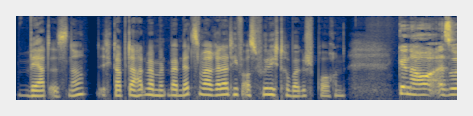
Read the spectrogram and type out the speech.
wert ist. Ne? Ich glaube, da hatten wir beim letzten Mal relativ ausführlich drüber gesprochen. Genau, also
